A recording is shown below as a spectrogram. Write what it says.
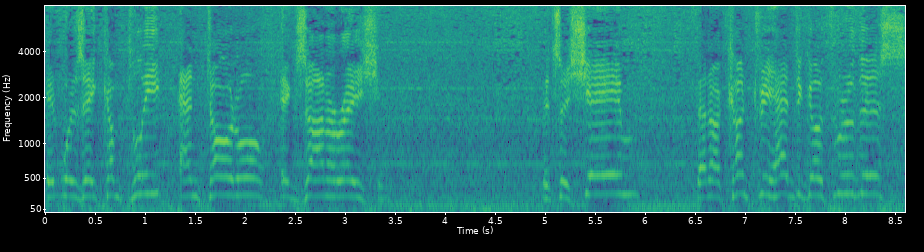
It was a complete and total exoneration. It's a shame that our country had to go through this.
